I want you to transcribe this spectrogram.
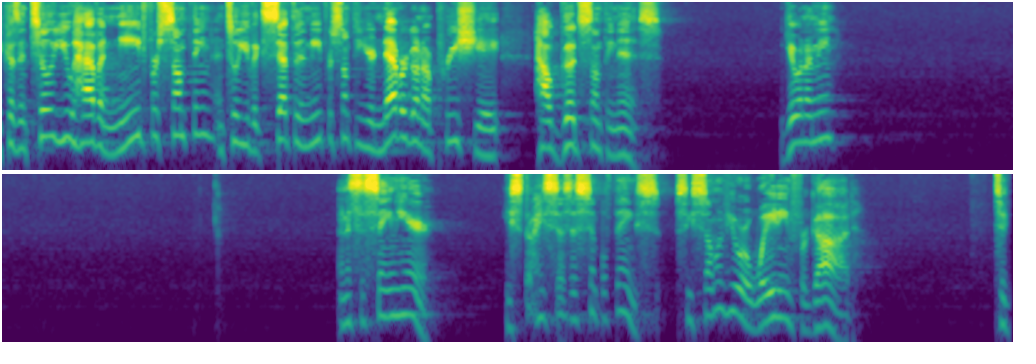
Because until you have a need for something, until you've accepted a need for something, you're never going to appreciate how good something is. You get what I mean? And it's the same here. He, start, he says this simple thing. See, some of you are waiting for God to,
